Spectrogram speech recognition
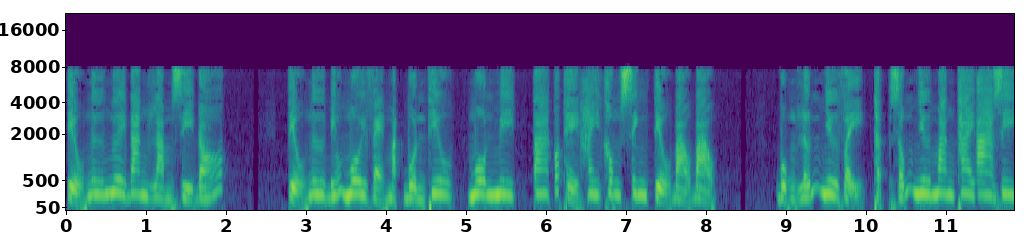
Tiểu ngư ngươi đang làm gì đó? Tiểu ngư bĩu môi vẻ mặt buồn thiêu, môn mi, ta có thể hay không sinh tiểu bảo bảo. Bụng lớn như vậy, thật giống như mang thai A-di.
